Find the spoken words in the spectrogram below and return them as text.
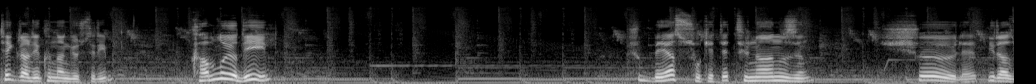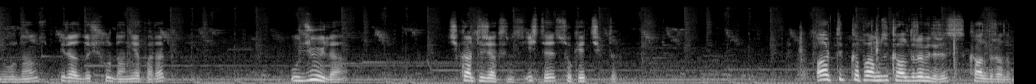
tekrar yakından göstereyim. Kabloya değil şu beyaz sokete tırnağınızın şöyle biraz buradan biraz da şuradan yaparak ucuyla çıkartacaksınız. İşte soket çıktı. Artık kapağımızı kaldırabiliriz. Kaldıralım.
